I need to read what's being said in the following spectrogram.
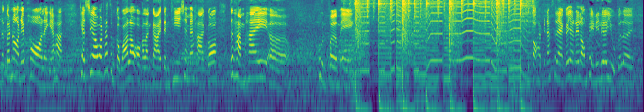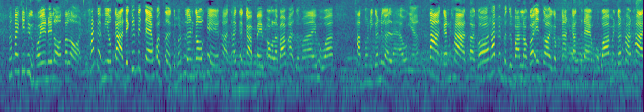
แล้วก็นอนได้พออะไรเงี้ยค่ะแค่เชื่อว่าถ้าสมมติกับว่าเราออกกำลังกายเต็มที่ใช่ไหมคะก็จะทำให้เอ่อหุ่นเฟิร์มเอง ต่อให้เป็นนักแสดงก็ยังได้ร้องเพลงเรื่อยๆอยู่ก็เลย ไม่ค่อยคิดถึงเพราะยังได้ร้องตลอด ถ้าเกิดมีโอกาสได้ขึ้นไปแจมคอนเสิร์ตกับเพื่อนๆก็โอเคค่ะ ถ้าเกิดกลับไปออกอัลบั้มอาจจะไม่เพราะว่าทำตรงนี้ก็เหนื่อยแล้วเงี้ยต่างกันค่ะ แต่ก็ถ้าเป็นปัจจุบันเราก็เอนจอยกับงานการแสดงเพราะว่ามันก็ท้าทาย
